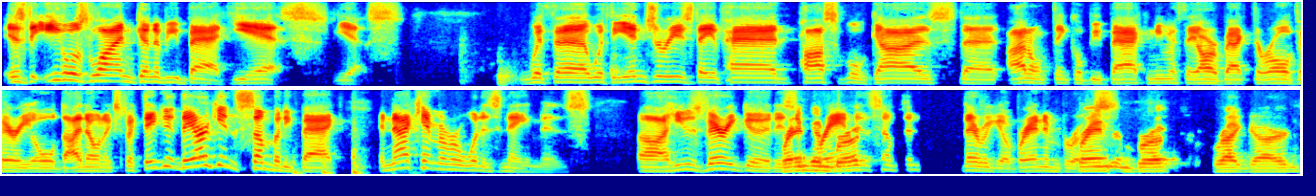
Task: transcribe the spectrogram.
is the Eagles line going to be bad? Yes, yes with uh with the injuries they've had, possible guys that I don't think will be back, and even if they are back, they're all very old. I don't expect they they are getting somebody back, and now I can't remember what his name is. Uh, he was very good. Is Brandon it Brandon Brooks? something? There we go, Brandon Brooks. Brandon Brooks, right guard.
